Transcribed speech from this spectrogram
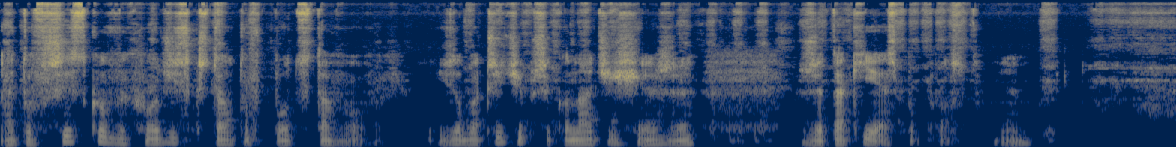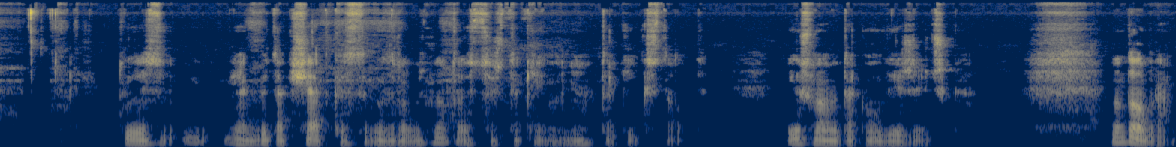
Ale to wszystko wychodzi z kształtów podstawowych. I zobaczycie, przekonacie się, że, że tak jest po prostu, nie? Tu jest, jakby tak siatkę z tego zrobić, no to jest coś takiego, nie? Taki kształt. I już mamy taką wieżyczkę. No dobra,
